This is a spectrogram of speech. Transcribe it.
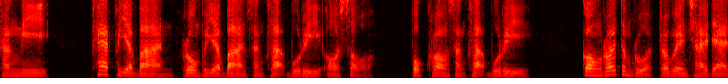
ครั้งนี้ แพทย์พยาบาล โรงพยาบาลสังขละบุรีอสปกครองสังขละบุรี กองร้อยตำรวจตระเวนชายแดน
